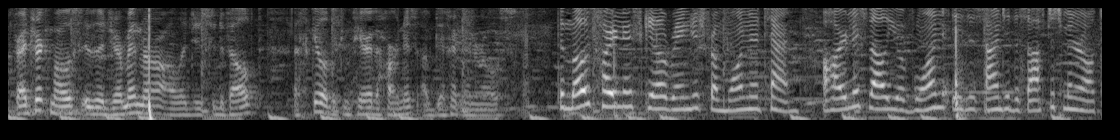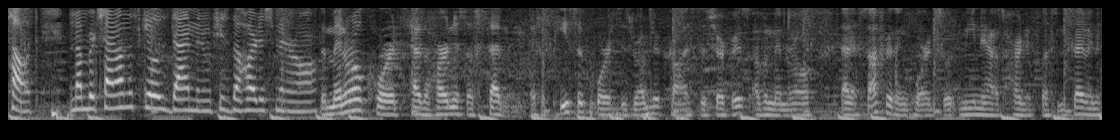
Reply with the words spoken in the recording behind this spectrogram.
Friedrich Mohs is a German mineralogist who developed a skill to compare the hardness of different minerals. The Mohs hardness scale ranges from 1 to 10. A hardness value of 1 is assigned to the softest mineral, talc. Number 10 on the scale is diamond, which is the hardest mineral. The mineral quartz has a hardness of 7. If a piece of quartz is rubbed across the surface of a mineral that is softer than quartz, so it means it has a hardness less than 7,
